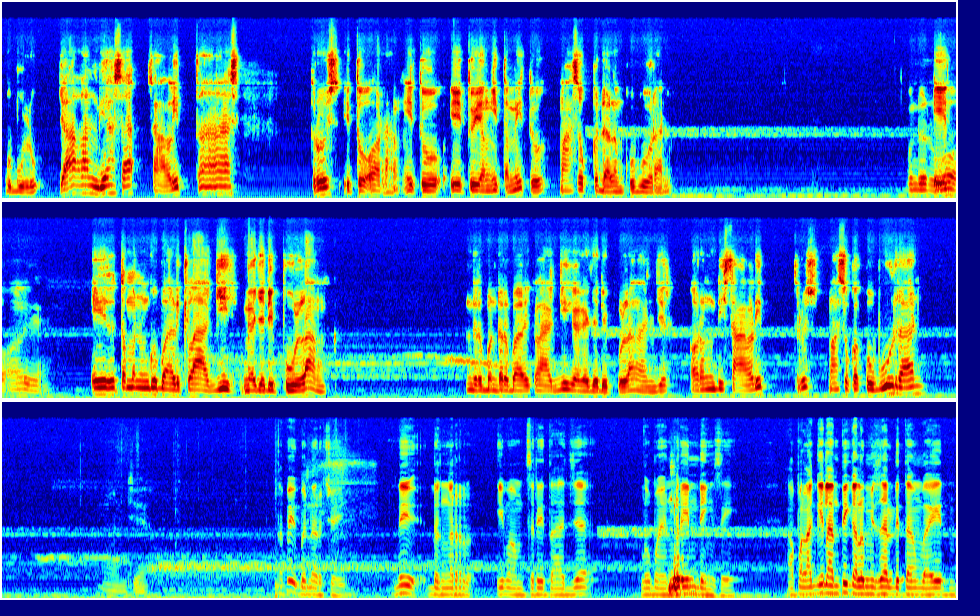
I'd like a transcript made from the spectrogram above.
berbulu. Jalan biasa, salip tas terus itu orang itu itu yang hitam itu masuk ke dalam kuburan It- kali ya. itu temen gue balik lagi nggak jadi pulang bener-bener balik lagi gak jadi pulang anjir orang disalib terus masuk ke kuburan Tapi bener cuy. Ini denger Imam cerita aja lumayan merinding sih. Apalagi nanti kalau misal ditambahin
